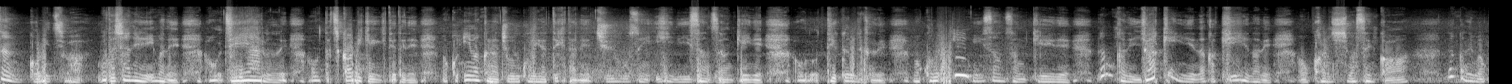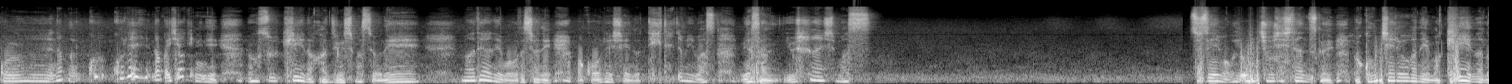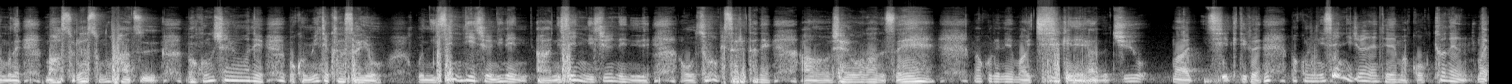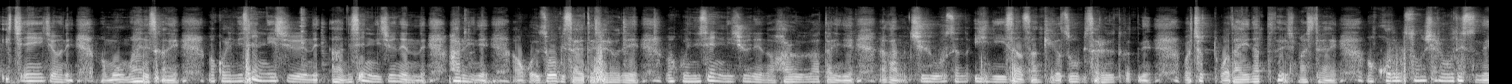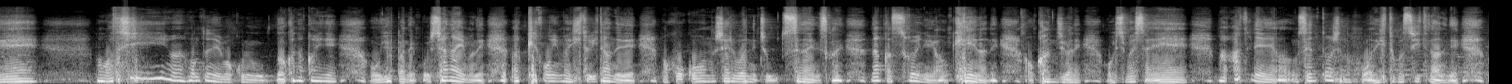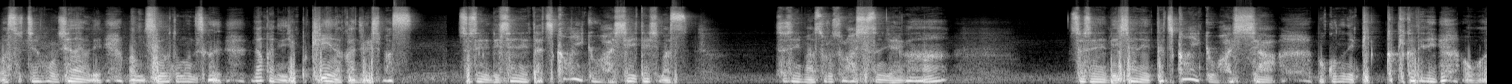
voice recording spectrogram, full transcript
さん、こんにちは。私はね、今ね、JR のね、あの立川駅に来ててね、まあ、今からちょうどこれやってきたね、中央線 E233 系にね、あの乗っていくんですがね、まあ、この E233 系ね、なんかね、やけにね、なんか綺麗なね、あの感じしませんか？なんかね、まあ、これ、なんか、これ、これ、なんかやけにね、なんかすごい綺麗な感じがしますよね。まあ、ではね、もう私はね、まあ、この列車に乗っていきたいと思います。皆さん、よろしくお願いします。で今、今調子したんですかね。まあ、この車両がね、まあ、綺麗なのもね、まあ、それはそのはず。まあ、この車両はね、僕、見てくださいよ。これ2022年、あ、2020年にね、あの装備されたね、あの、車両なんですね。まあ、これね、まあ、一時期ね、あの、中央、まあ、一時期っていうかね、まあ、これ2020年って、まあ、こう、去年、まあ、1年以上ね、まあ、もう前ですかね、まあ、これ2020年、あ、2020年のね、春にね、あの、これ増備された車両で、まあ、これ2020年の春あたりね、なんかあの、中央線の E233 系が増備されるとかってね、まあ、ちょっと話題になってたりしましたがね、まあ、これもその車両ですね。まあ、私は本当にね、まあ、これもなかなかにね、やっぱね、こう車内もね、あ、結構今人いたんでね、まあ、ここの車両はね、ちょっと映せないんですかね。なんかすごいね、あの、綺麗なね、あの、感じがね、しましたね。まあ、あとね、あの、先頭車の方はね、人がついてたんでね、まあ、そっちの方の車内をね、まあ、見せようと思うんですけどね、なんかね、やっぱ綺麗な感じがします。そしてね、列車ね、立川駅を発車いたします。そしてね、まあ、そろそろ発車するんじゃないかな。そしてね、列車ね、立川駅を発車。まあ、このね、ピッカピカでね、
